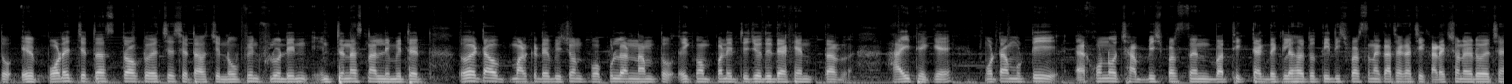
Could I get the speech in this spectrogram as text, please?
তো এর পরের যেটা স্টক রয়েছে সেটা হচ্ছে নোভিন ফ্লুডিন ইন্টারন্যাশনাল লিমিটেড তো এটাও মার্কেটে ভীষণ পপুলার নাম। তো এই কোম্পানিটি যদি দেখেন তার হাই থেকে মোটামুটি এখনও ছাব্বিশ পার্সেন্ট বা ঠিকঠাক দেখলে হয়তো তিরিশ পার্সেন্টের কাছাকাছি কারেকশনে রয়েছে।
